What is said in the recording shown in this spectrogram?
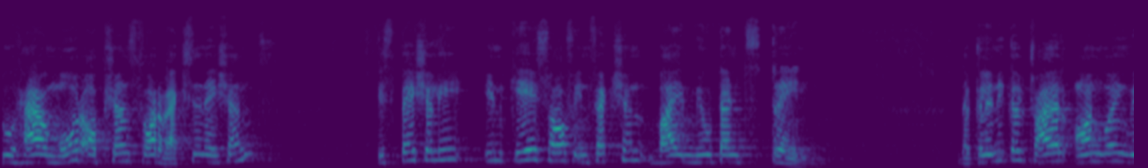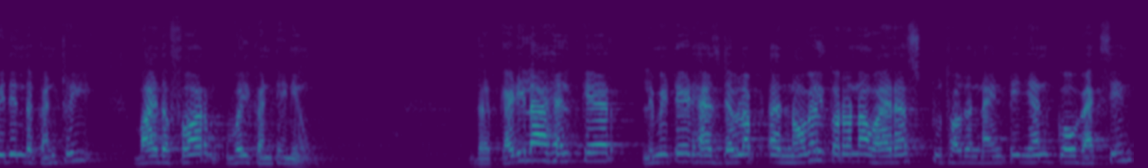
to have more options for vaccinations especially in case of infection by mutant strain. The clinical trial ongoing within the country by the firm will continue. The Cadila Healthcare Limited has developed a novel coronavirus 2019 nCoV vaccine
